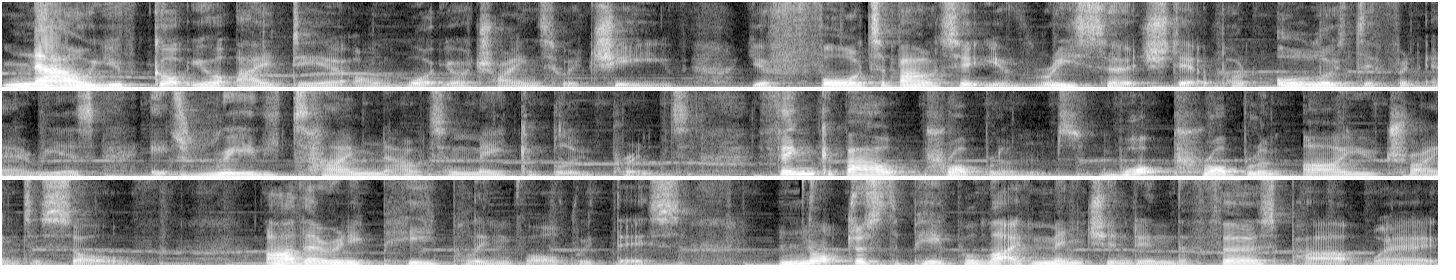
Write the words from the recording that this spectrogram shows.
Now you've got your idea on what you're trying to achieve. You've thought about it, you've researched it upon all those different areas. It's really time now to make a blueprint. Think about problems. What problem are you trying to solve? Are there any people involved with this? Not just the people that I've mentioned in the first part, where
